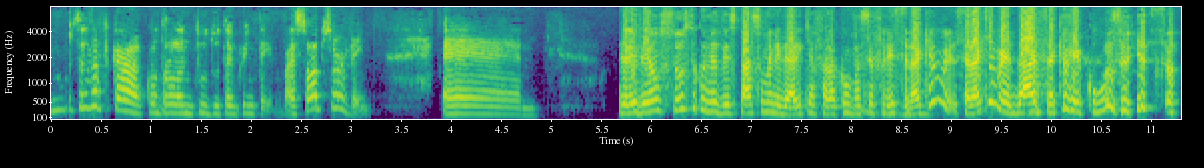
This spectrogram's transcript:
não precisa ficar controlando tudo o tempo inteiro. Vai só absorvendo. É... Ele veio um susto quando eu vi Espaço Humanidade que ia falar com você. Eu falei, será que é, será que é verdade? Será que eu recuso isso?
